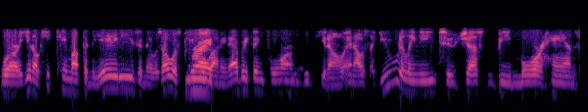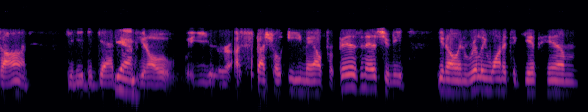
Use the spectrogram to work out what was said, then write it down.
where you know he came up in the 80s and there was always people Right. running everything for him, you know, and I was like, you really need to just be more hands-on. You need to get, Yeah. you know, your a special email for business. You need, you know, and really wanted to give him.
